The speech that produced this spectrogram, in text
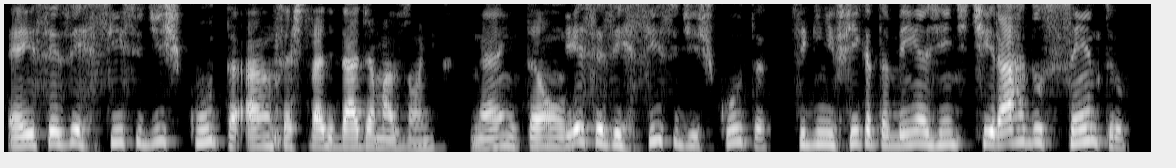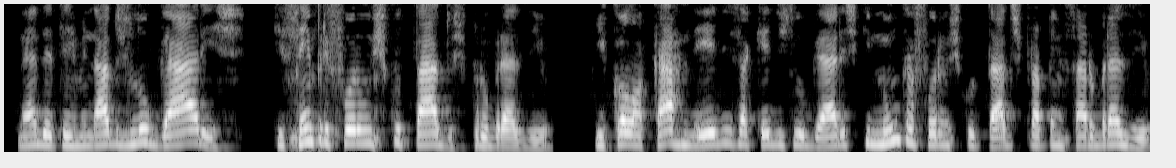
é esse exercício de escuta à ancestralidade amazônica. Né? Então esse exercício de escuta significa também a gente tirar do centro né, determinados lugares que sempre foram escutados para o Brasil e colocar neles aqueles lugares que nunca foram escutados para pensar o Brasil.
